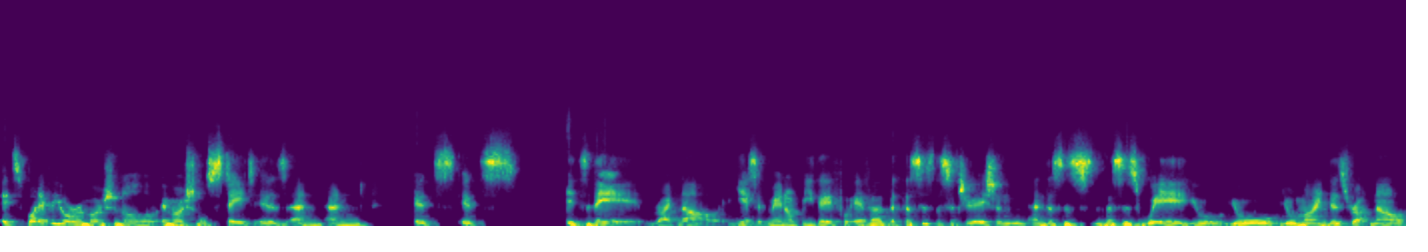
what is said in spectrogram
it's whatever your emotional emotional state is, and and it's it's it's there right now. Yes, it may not be there forever, but this is the situation, and this is this is where your your your mind is right now.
